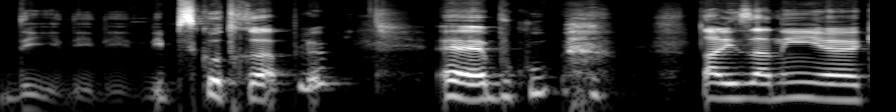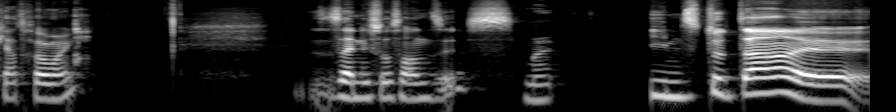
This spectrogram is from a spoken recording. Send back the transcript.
des, des, des- psychotropes, là, euh, beaucoup, dans les années euh, 80, les années 70. Ouais. Il me dit tout le temps, euh,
